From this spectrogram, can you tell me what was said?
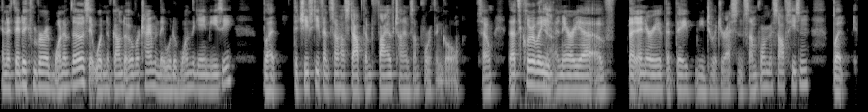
and if they'd have converted one of those, it wouldn't have gone to overtime, and they would have won the game easy. But the Chiefs defense somehow stopped them five times on fourth and goal. So that's clearly Yeah. an area of an area that they need to address in some form this offseason. But it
